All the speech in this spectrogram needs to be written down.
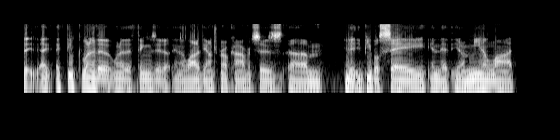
I, I, think one of the one of the things that in a lot of the entrepreneurial conferences um, that people say and that you know mean a lot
